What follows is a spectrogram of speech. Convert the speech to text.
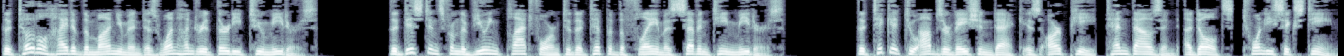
The total height of the monument is 132 meters. The distance from the viewing platform to the tip of the flame is 17 meters. The ticket to observation deck is Rp. 10,000 adults, 2016.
